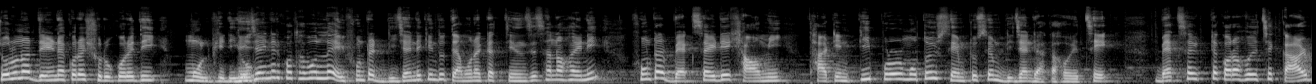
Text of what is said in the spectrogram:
চলুন আর দেরি না করে শুরু করে দিই মূল ভিডিও। ডিজাইনের কথা বললে এই ফোনটার ডিজাইনে কিন্তু তেমন একটা চেঞ্জেস আনা হয়নি। ফোনটার ব্যাক সাইডে শাওমি থার্টিন টি প্রোর মতোই সেম টু সেম ডিজাইন রাখা হয়েছে। ব্যাক সাইডটা করা হয়েছে কার্ভ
